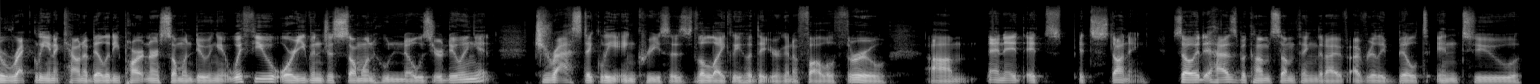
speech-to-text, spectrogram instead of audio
directly an accountability partner, someone doing it with you, or even just someone who knows you're doing it, drastically increases the likelihood that you're going to follow through. Um, and it, it's it's stunning. So it has become something that I've I've really built into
